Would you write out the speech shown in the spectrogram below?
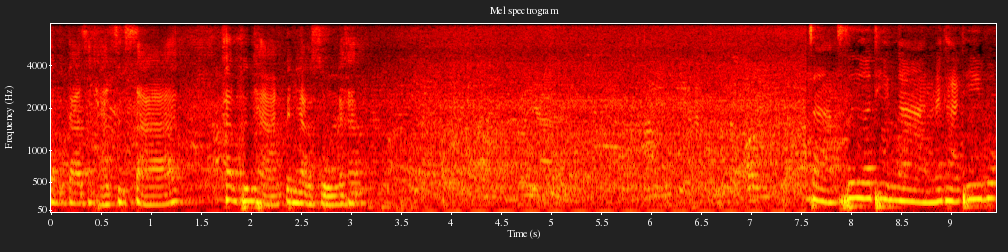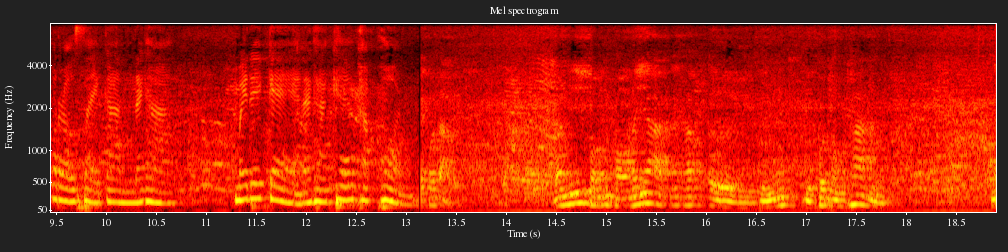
กรรมการสถานศึกษาขั้นพื้นฐานเป็นอย่างสูงนะครับ จากเสื้อทีมงานนะคะที่พวกเราใส่กันนะคะ ไม่ได้แก่นะคะ แค่พักผ่อน ก็ดับวันนี้ผมขออนุญาตนะครับ เอ่ยถึงบุคคลของท่าน ใน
